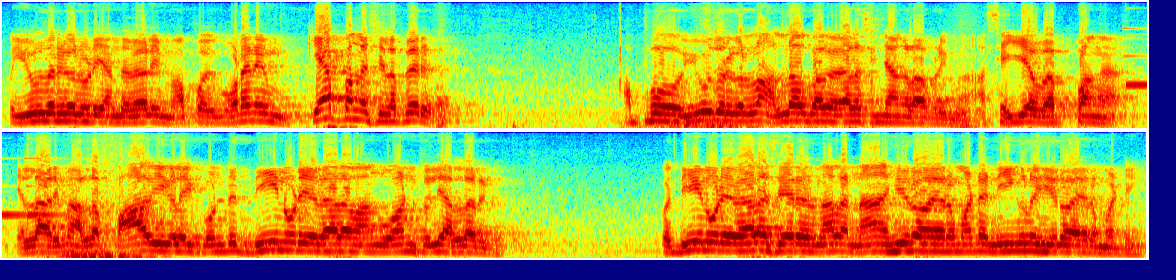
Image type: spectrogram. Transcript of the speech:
இப்போ யூதர்களுடைய அந்த வேலையும் அப்போ உடனே கேட்பாங்க சில பேர். அப்போது யூதர்கள்லாம் அல்லாவுக்காக வேலை செஞ்சாங்களா அப்படிமா? செய்ய வைப்பாங்க. எல்லாருமே அல்ல பாவிகளை கொண்டு தீனுடைய வேலை வாங்குவான்னு சொல்லி அல்ல இருக்கு. இப்போ தீனுடைய வேலை செய்கிறதுனால நான் ஹீரோ ஆயிட மாட்டேன் நீங்களும் ஹீரோ ஆயிட மாட்டீங்க.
